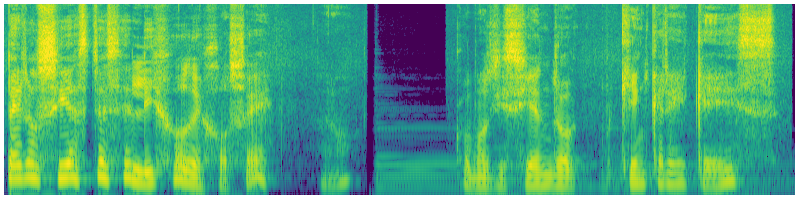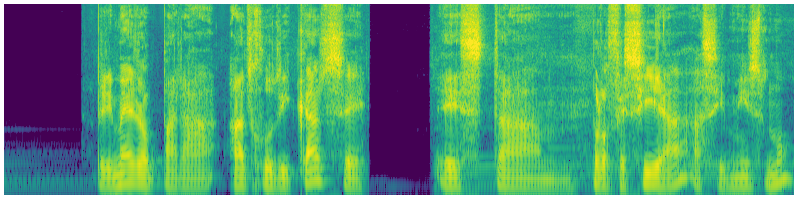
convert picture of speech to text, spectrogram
pero si este es el hijo de José, como diciendo, ¿quién cree que es? Primero, para adjudicarse esta mm, profecía a sí mismo,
